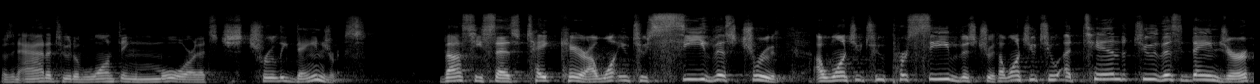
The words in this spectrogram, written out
There's an attitude of wanting more that's truly dangerous. Thus, he says, Take care. I want you to see this truth. I want you to perceive this truth. I want you to attend to this danger.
